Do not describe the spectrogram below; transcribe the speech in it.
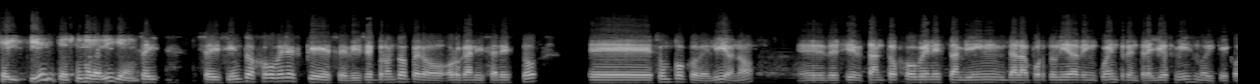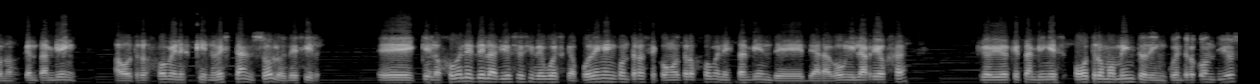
600, qué maravilla. 600 jóvenes que se dice pronto, pero organizar esto eh, es un poco de lío, ¿no? Es decir, tantos jóvenes también da la oportunidad de encuentro entre ellos mismos y que conozcan también a otros jóvenes que no están solos. Es decir, eh, que los jóvenes de la diócesis de Huesca pueden encontrarse con otros jóvenes también de, Aragón y La Rioja, creo que también es otro momento de encuentro con Dios,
